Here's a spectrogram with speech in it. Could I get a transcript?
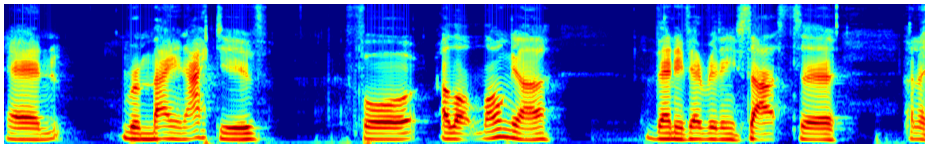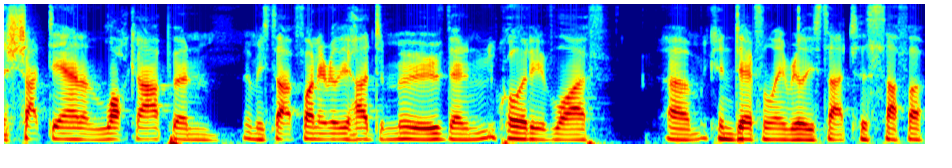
and remain active for a lot longer than if everything starts to kind of shut down and lock up and, and we start finding it really hard to move, then quality of life um, can definitely really start to suffer.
